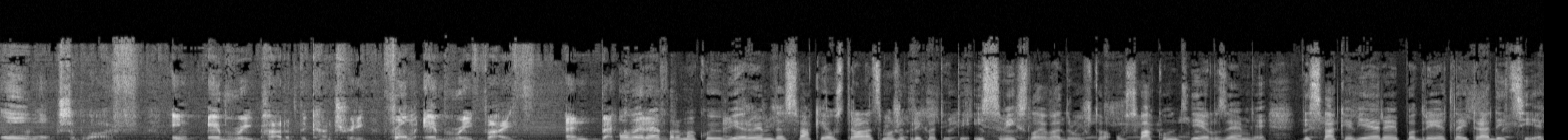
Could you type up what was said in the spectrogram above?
all walks of life in every part of the country from every faith ovo je reforma koju vjerujem da svaki Australac može prihvatiti iz svih slojeva društva, u svakom dijelu zemlje, i svake vjere, podrijetla i tradicije,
